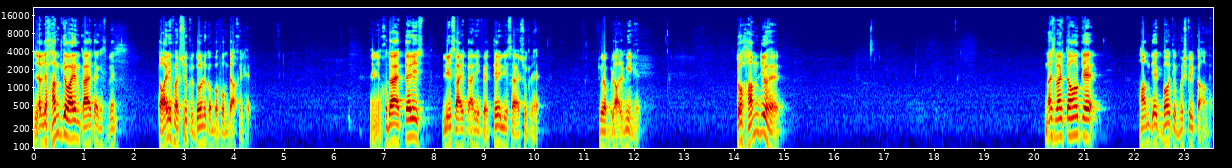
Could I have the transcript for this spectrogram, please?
لفظ حمد کے بارے میں کہا تھا کہ اس میں تعریف اور شکر دونوں کا مفہوم داخل ہے۔ یعنی خدا تیری، لیے ساری تعریف ہے، تیرے لیے سارا شکر ہے۔ تو رب العالمین ہے۔ تو ہم جو ہے، میں سمجھتا ہوں کہ ہم ایک بہت ہی مشکل کام ہے۔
